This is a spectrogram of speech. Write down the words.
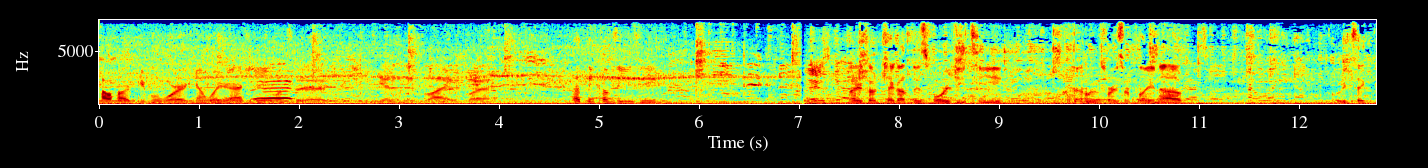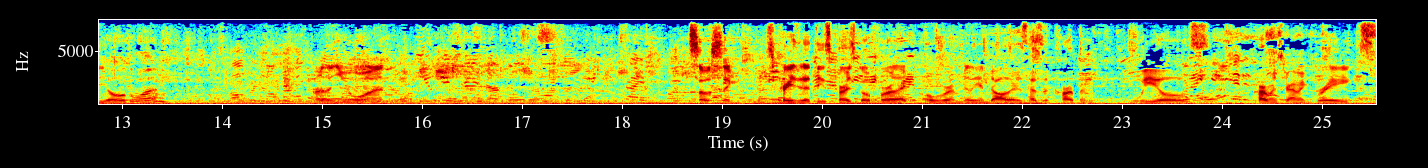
how hard people work and what you're actually able to get in this life. But nothing comes easy. Me come check out this Ford GT. when we first were putting up. We take the old one or the new one. So sick. It's crazy that these cars go for like over a million dollars. Has the carbon wheels, carbon ceramic brakes.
